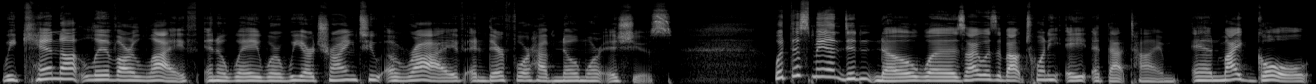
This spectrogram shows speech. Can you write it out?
We cannot live our life in a way where we are trying to arrive and therefore have no more issues. What this man didn't know was I was about 28 at that time, and my goal,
